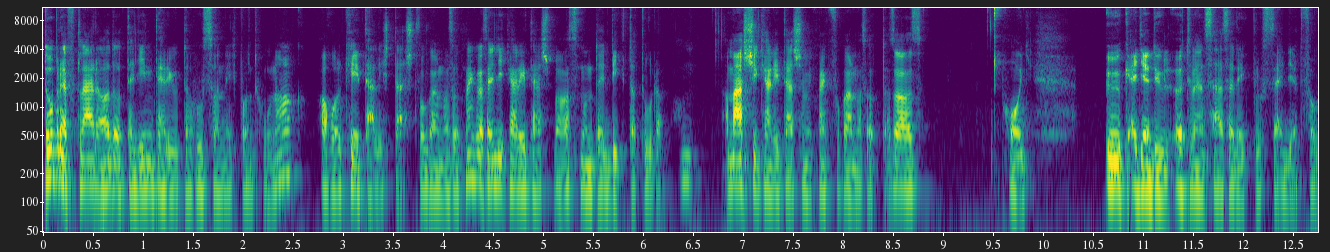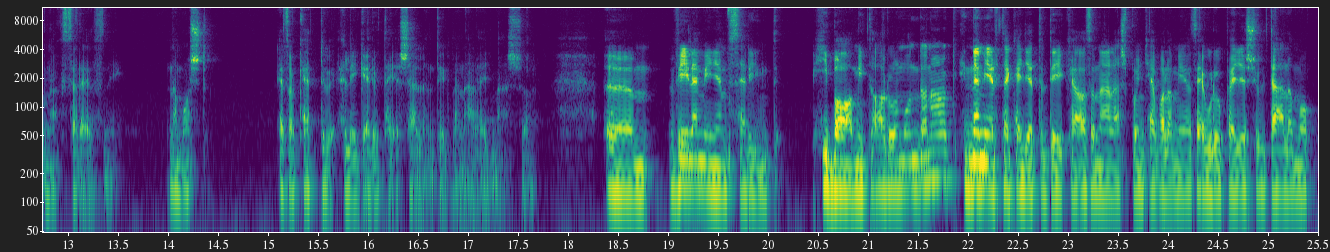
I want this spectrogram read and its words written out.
Dobrev Klára adott egy interjút a 24.hu-nak, ahol két állítást fogalmazott meg. Az egyik állításban azt mondta, hogy diktatúra van. A másik állítás, amit megfogalmazott, az az, hogy ők egyedül 50% plusz egyet fognak szerezni. Na most ez a kettő elég erőteljes ellentétben áll egymással. Öm, véleményem szerint hiba, amit arról mondanak. Én nem értek egyet a DK azon álláspontjával, ami az Európa Egyesült Államok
